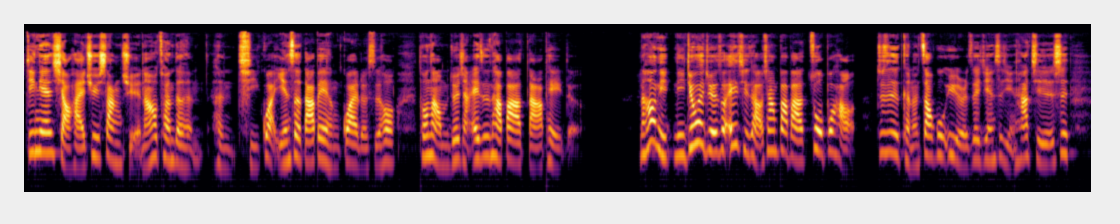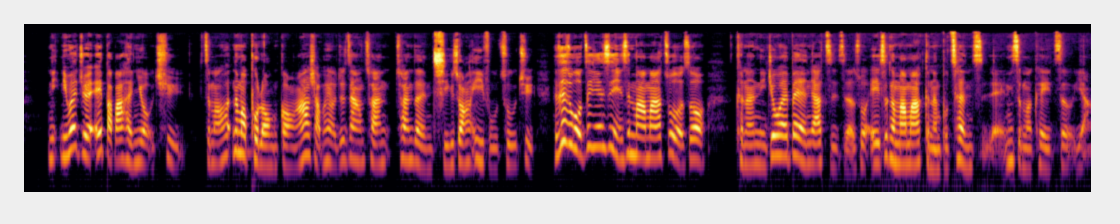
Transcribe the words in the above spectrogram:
今天小孩去上学，然后穿的很很奇怪，颜色搭配很怪的时候，通常我们就会讲，哎，这是他爸搭配的。然后你你就会觉得说，哎，其实好像爸爸做不好。就是可能照顾育儿这件事情，他其实是你你会觉得，哎，爸爸很有趣，怎么会那么普龙宫？然后小朋友就这样穿穿的很奇装异服出去。可是如果这件事情是妈妈做的时候，可能你就会被人家指责说，哎，这个妈妈可能不称职，哎，你怎么可以这样？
